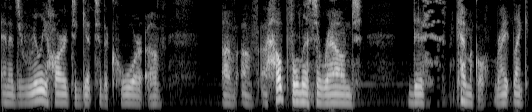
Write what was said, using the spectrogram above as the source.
and it's really hard to get to the core of of of a helpfulness around this chemical, right? Like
